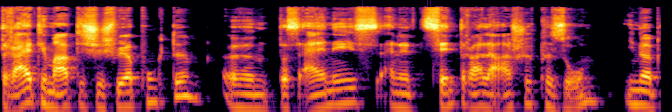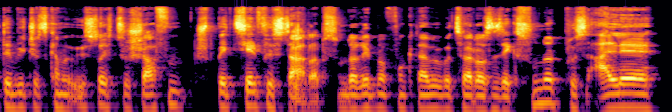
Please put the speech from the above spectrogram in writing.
drei thematische Schwerpunkte. Ähm, das eine ist, eine zentrale Ansprechperson innerhalb der Wirtschaftskammer Österreich zu schaffen, speziell für Startups. Und da reden wir von knapp über 2600 plus alle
